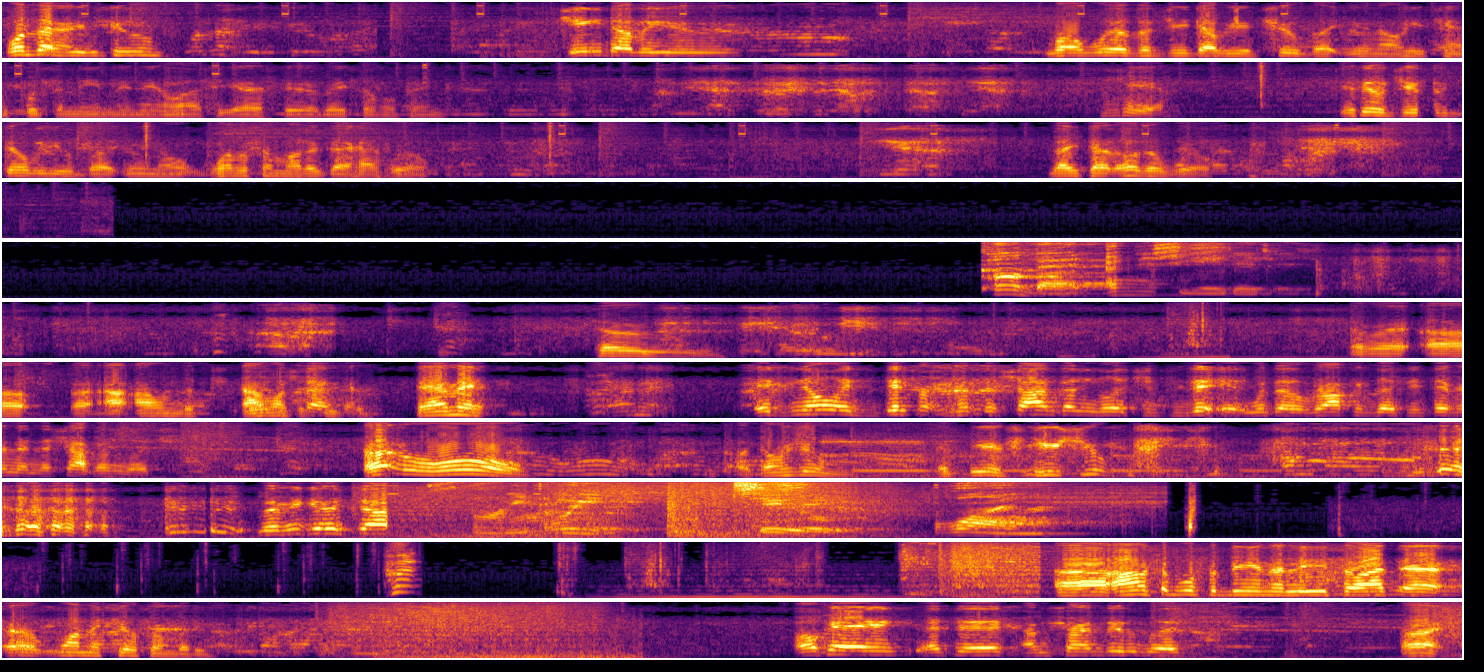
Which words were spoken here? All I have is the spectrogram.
What's up, YouTube? GW. Well, Will's a GW too, but you know he can't put the name in there unless he has to erase the whole thing. Yeah. It's still GW, but you know, one of some other guy has Will. Yeah. Like that other Will. Initiated. So, alright, uh, I, I, I'm the, I'm on the speaker. Damn it! Damn it, no, it's different with the shotgun glitch. It's di- with the rocket glitch. It's different than the shotgun glitch. Uh, whoa, whoa. Uh, don't shoot me. If, if you shoot Let me get a shot. Spawning three, two, one. Uh, I'm supposed to be in the lead, so I uh, want to kill somebody. Okay, that's it. I'm trying to do the glitch. Alright.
